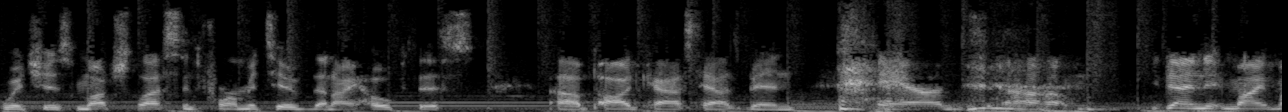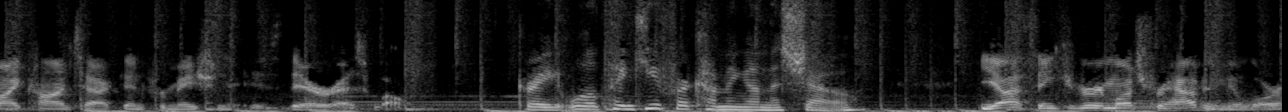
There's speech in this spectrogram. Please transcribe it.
which is much less informative than I hope this uh, podcast has been. And um, then my, my contact information is there as well. Great. Well, thank you for coming on the show. Yeah, thank you very much for having me, Laura.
